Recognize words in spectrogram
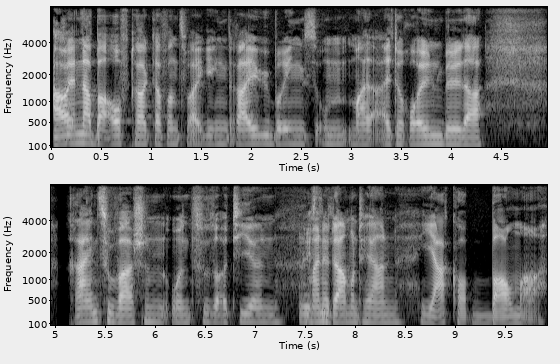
aber Genderbeauftragter von 2 gegen 3 übrigens, um mal alte Rollenbilder reinzuwaschen und zu sortieren. Richtig. Meine Damen und Herren, Jakob Baumer.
